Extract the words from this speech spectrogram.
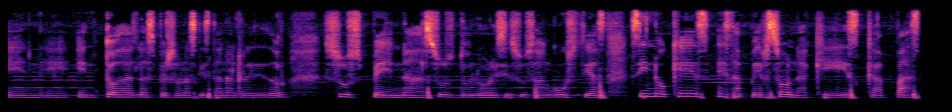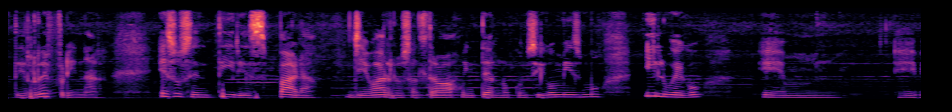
en, eh, en, todas las personas que están alrededor sus penas, sus dolores y sus angustias, sino que es esa persona que es capaz de refrenar esos sentires para llevarlos al trabajo interno consigo mismo y luego em, eh,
